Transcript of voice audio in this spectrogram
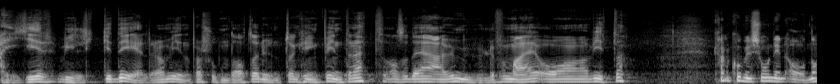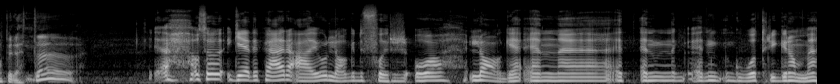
eier hvilke deler av mine persondata rundt omkring på internett. Altså, det er umulig for meg å vite. Kan kommisjonen din ordne opp i dette? Altså GDPR er jo lagd for å lage en, eh, en, en god og trygg ramme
